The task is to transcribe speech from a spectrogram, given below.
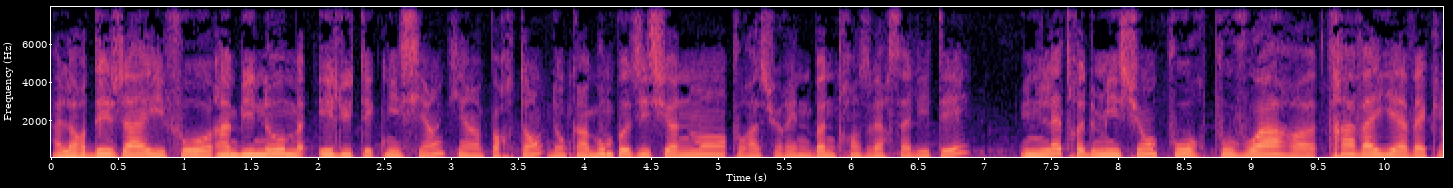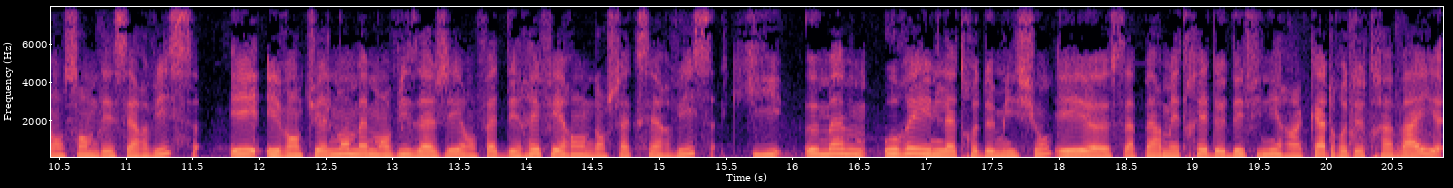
Alors déjà, il faut un binôme élu-technicien qui est important. Donc un bon positionnement pour assurer une bonne transversalité. Une lettre de mission pour pouvoir euh, travailler avec l'ensemble des services et éventuellement même envisager en fait des référents dans chaque service qui eux-mêmes auraient une lettre de mission et euh, ça permettrait de définir un cadre de travail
